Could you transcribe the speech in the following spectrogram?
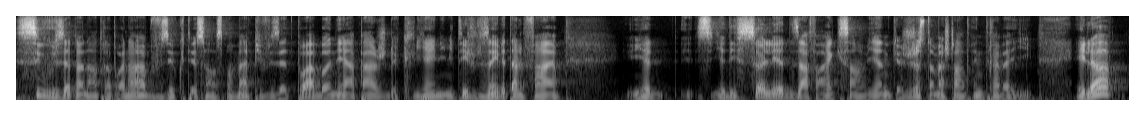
si vous êtes un entrepreneur, vous écoutez ça en ce moment, puis vous n'êtes pas abonné à la page de clients illimités, je vous invite à le faire. Il y a, il y a des solides affaires qui s'en viennent que justement, je suis en train de travailler. Et là,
